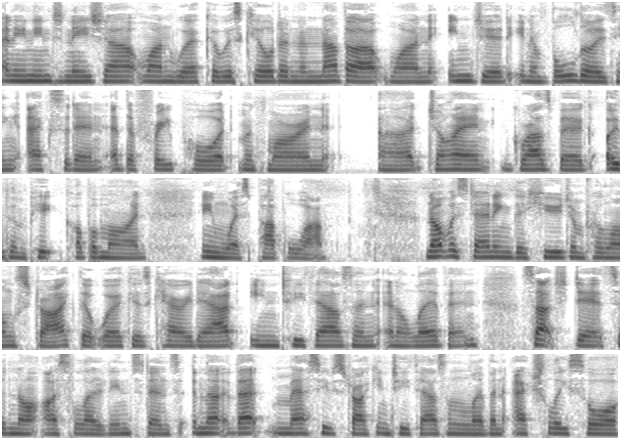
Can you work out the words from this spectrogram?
And in Indonesia, one worker was killed and another one injured in a bulldozing accident at the Freeport McMoran uh, giant Grasberg open pit copper mine in West Papua. Notwithstanding the huge and prolonged strike that workers carried out in 2011, such deaths are not isolated incidents. And that, that massive strike in 2011 actually saw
